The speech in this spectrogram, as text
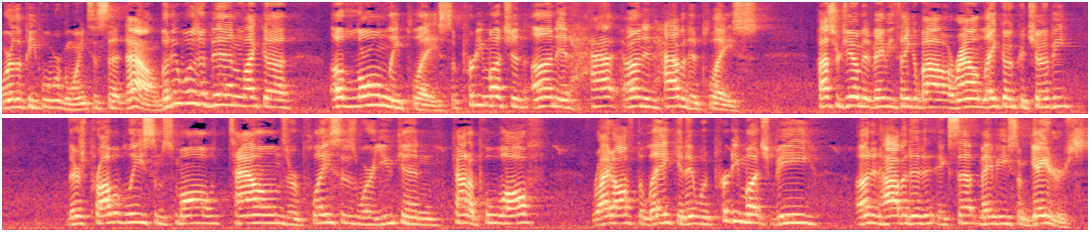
where the people were going to sit down. But it would have been like a, a lonely place, a pretty much an uninha- uninhabited place. Pastor Jim, it made me think about around Lake Okeechobee. There's probably some small towns or places where you can kind of pull off right off the lake, and it would pretty much be uninhabited except maybe some gators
